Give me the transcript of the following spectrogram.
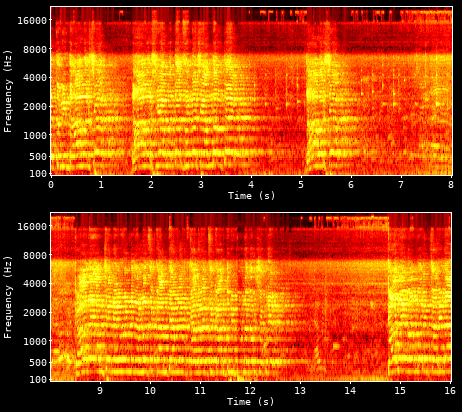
अरे तुम्ही दहा वर्ष दहा वर्ष या मतदारसंघाचे आमदार होते. दहा वर्ष. का नाही आमच्या निळवंड धरणाचं काम त्यावेळेस कालव्याचं काम तुम्ही पूर्ण करू शकले? का नाही वांबोरी चालीला?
